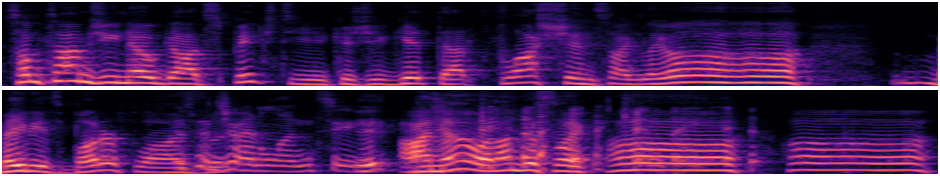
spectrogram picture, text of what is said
Sometimes you know God speaks to you because you get that flush inside. You're like, oh, maybe it's butterflies. It's adrenaline too. it- I know. And I'm just like, oh, oh,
